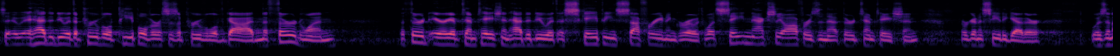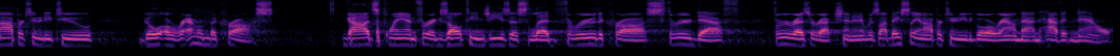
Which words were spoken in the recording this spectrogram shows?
So, it had to do with approval of people versus approval of God. And the third one, the third area of temptation had to do with escaping suffering and growth. What Satan actually offers in that third temptation, we're going to see together, was an opportunity to go around the cross. God's plan for exalting Jesus led through the cross, through death, through resurrection, and it was basically an opportunity to go around that and have it now.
